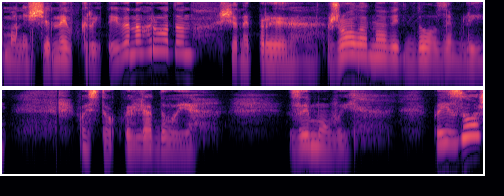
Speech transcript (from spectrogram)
У мене ще не вкритий виноградан, ще не прижола навіть до землі. Ось так виглядає зимовий пейзаж.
